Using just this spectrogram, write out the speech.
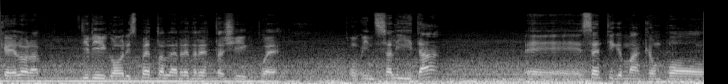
Ok, allora ti dico rispetto all'R35 in salita E senti che manca un po'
